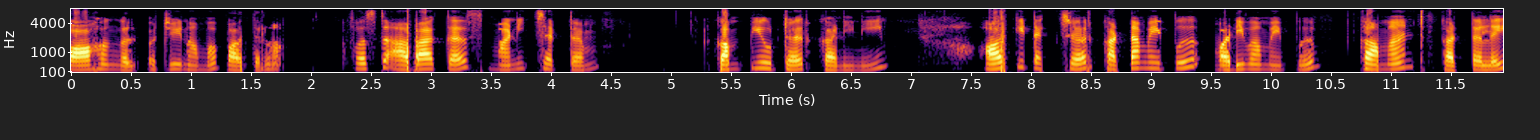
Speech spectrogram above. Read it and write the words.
பாகங்கள் பற்றி நம்ம பார்த்துடலாம். ஃபர்ஸ்ட் அபாக்கஸ் மணிச்சட்டம் கம்ப்யூட்டர் கணினி ஆர்கிடெக்சர் கட்டமைப்பு வடிவமைப்பு கமாண்ட் கட்டளை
